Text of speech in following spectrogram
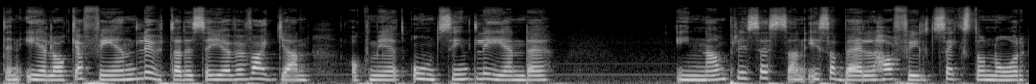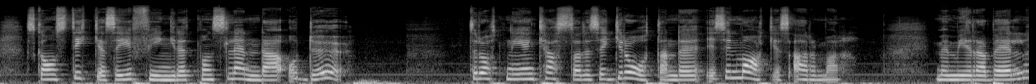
Den elaka fen lutade sig över vaggan och med ett ondsint leende Innan prinsessan Isabelle har fyllt 16 år ska hon sticka sig i fingret på en slända och dö. Drottningen kastade sig gråtande i sin makes armar. Men Mirabelle,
